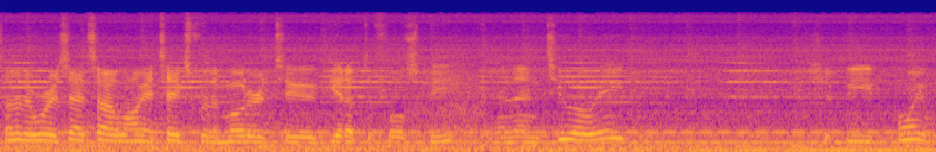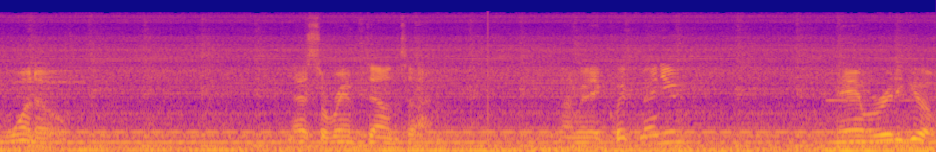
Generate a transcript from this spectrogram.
So in other words, that's how long it takes for the motor to get up to full speed. And then 208 should be 0.10. That's the ramp down time. I'm going to quick menu, and we're ready to go.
